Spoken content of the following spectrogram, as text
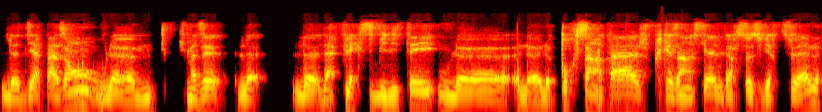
le diapason ou le, je me dire, le, la flexibilité ou le, le, pourcentage présentiel versus virtuel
